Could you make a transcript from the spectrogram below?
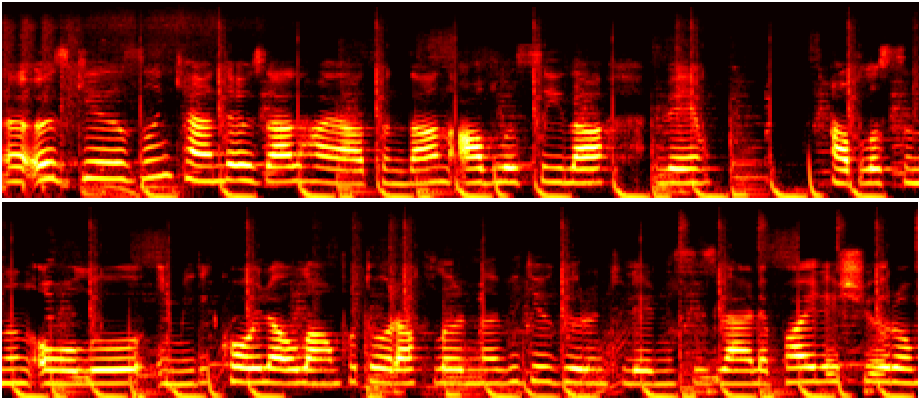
E, Özge Yağız'ın kendi özel hayatından ablasıyla ve ablasının oğlu Emiriko ile olan fotoğraflarını, video görüntülerini sizlerle paylaşıyorum.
